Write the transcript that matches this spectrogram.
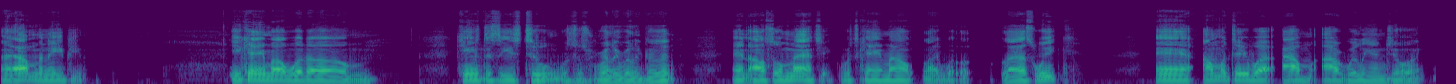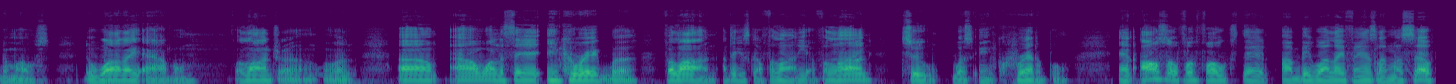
an album and EP. He came out with um, King's Disease 2, which was really, really good. And also Magic, which came out like what, last week. And I'm gonna tell you what album I really enjoyed the most. The Wale album. Philandra. Um, I don't want to say it incorrect, but Falon. I think it's called Falon. Yeah, Falon 2 was incredible. And also for folks that are big Wale fans like myself,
